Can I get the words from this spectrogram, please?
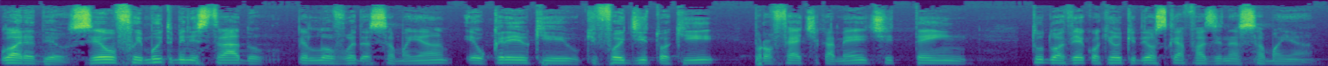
Glória a Deus. Eu fui muito ministrado pelo louvor dessa manhã. Eu creio que o que foi dito aqui, profeticamente, tem tudo a ver com aquilo que Deus quer fazer nessa manhã.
